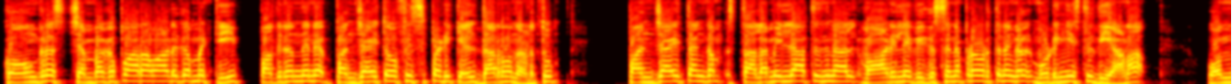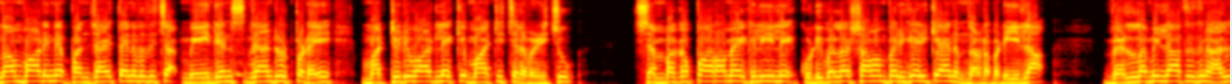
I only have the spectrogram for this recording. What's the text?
കോൺഗ്രസ് ചെമ്പകപ്പാറ വാർഡ് കമ്മിറ്റി പതിനൊന്നിന് പഞ്ചായത്ത് ഓഫീസ് പടിക്കൽ ധർണ നടത്തും. പഞ്ചായത്ത് അംഗം സ്ഥലമില്ലാത്തതിനാൽ വാർഡിലെ വികസന പ്രവർത്തനങ്ങൾ മുടങ്ങിയ സ്ഥിതിയാണ്. ഒന്നാം വാർഡിന് പഞ്ചായത്ത് അനുവദിച്ച മെയിന്റനൻസ് ഗ്രാന്റ് ഉൾപ്പെടെ മറ്റൊരു വാർഡിലേക്ക് മാറ്റി ചെലവഴിച്ചു. ചെമ്പകപ്പാറ മേഖലയിലെ കുടിവെള്ളക്ഷാമം പരിഹരിക്കാനും നടപടിയില്ല. വെള്ളമില്ലാത്തതിനാൽ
